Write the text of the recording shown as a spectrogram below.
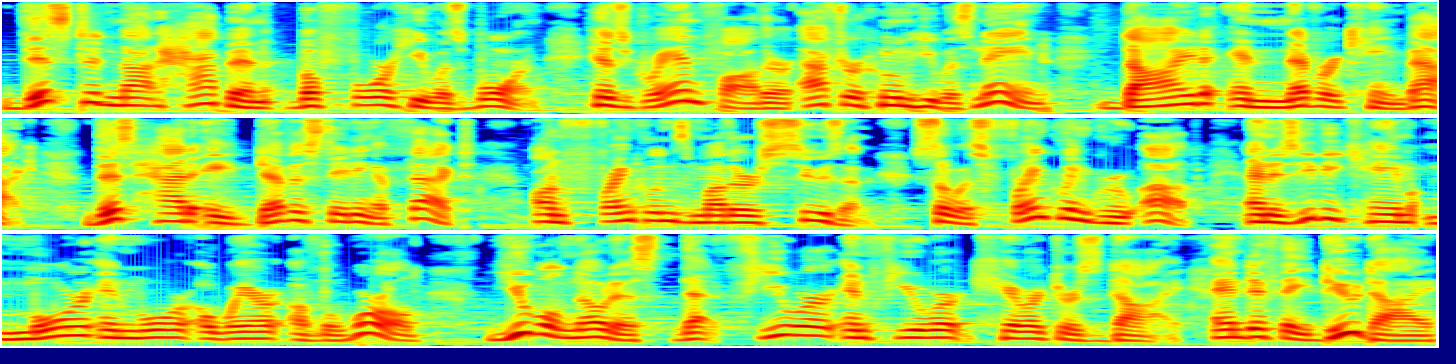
This did not happen before he was born. His grandfather, after whom he was named, died and never came back. This had a devastating effect on Franklin's mother, Susan. So as Franklin grew up, and as he became more and more aware of the world, you will notice that fewer and fewer characters die. And if they do die,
